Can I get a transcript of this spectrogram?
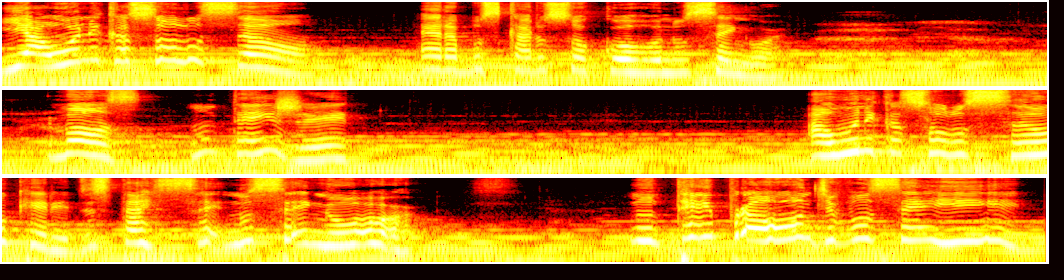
E a única solução era buscar o socorro no Senhor. Irmãos, não tem jeito. A única solução, querido, está no Senhor. Não tem para onde você ir.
